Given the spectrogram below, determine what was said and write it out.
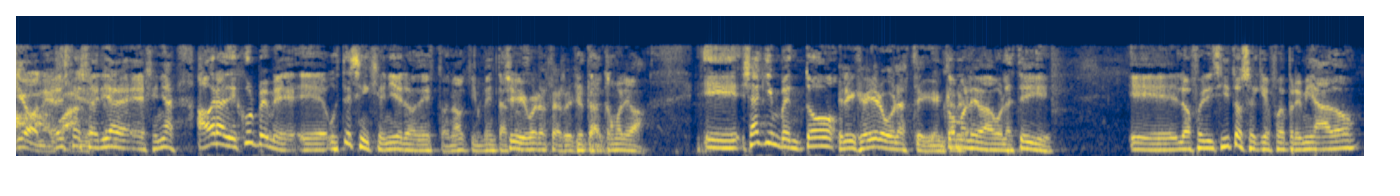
ficción. Eso es- sería eh, genial. Ahora, discúlpeme, eh, usted es ingeniero de esto, ¿no? Que inventa Sí, cosas. buenas tardes, ¿qué tal? ¿Cómo le va? Eh, ya que inventó... El ingeniero Bolastegui. ¿Cómo encargado. le va, Bolastegui? Eh, lo felicito, sé que fue premiado.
